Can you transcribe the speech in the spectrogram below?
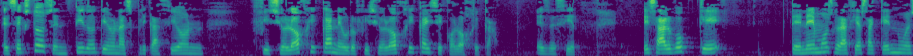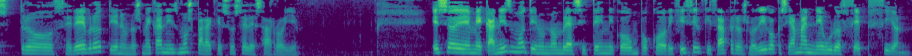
El sexto sentido tiene una explicación fisiológica, neurofisiológica y psicológica. Es decir, es algo que tenemos gracias a que nuestro cerebro tiene unos mecanismos para que eso se desarrolle. Ese mecanismo tiene un nombre así técnico un poco difícil quizá, pero os lo digo, que se llama neurocepción.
